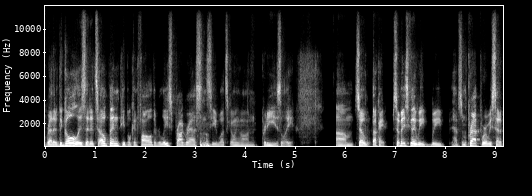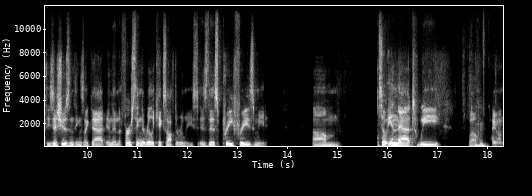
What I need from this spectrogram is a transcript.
rather the goal is that it's open, people can follow the release progress and see what's going on pretty easily. Um, so, okay, so basically we, we have some prep where we set up these issues and things like that. And then the first thing that really kicks off the release is this pre-freeze meeting. Um, so in that we, well, hang on.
